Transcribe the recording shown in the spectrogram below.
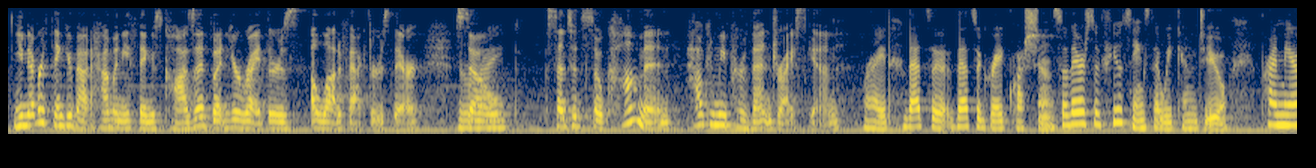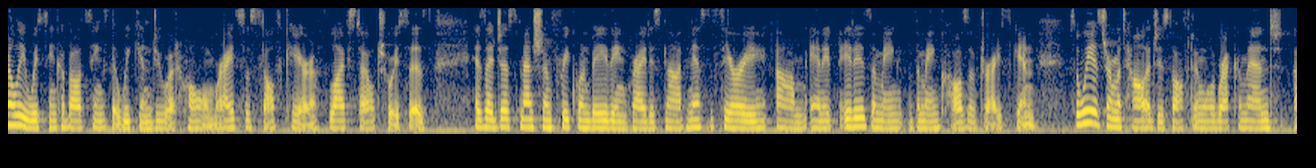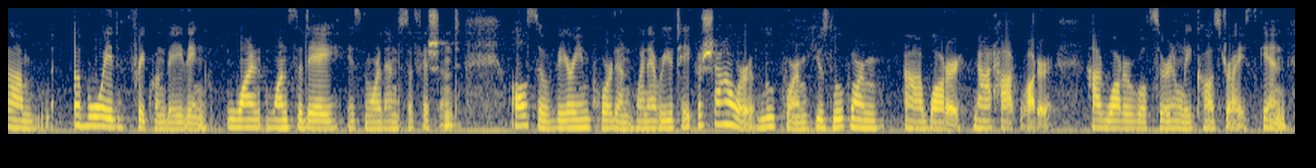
You never think about how many things cause it, but you're right, there's a lot of factors there. You're so, right. since it's so common, how can we prevent dry skin? Right, that's a, that's a great question. So there's a few things that we can do. Primarily, we think about things that we can do at home, right? So self-care, lifestyle choices. As I just mentioned, frequent bathing, right, is not necessary, um, and it, it is main, the main cause of dry skin. So we as dermatologists often will recommend um, avoid frequent bathing. One, once a day is more than sufficient. Also, very important, whenever you take a shower, lukewarm, use lukewarm uh, water, not hot water. Hot water will certainly cause dry skin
